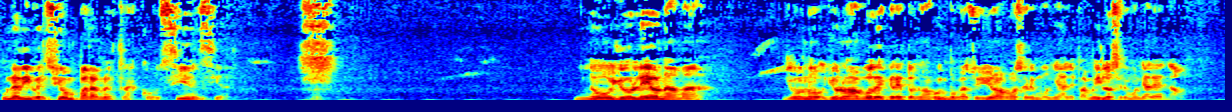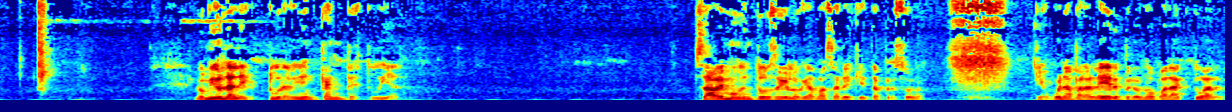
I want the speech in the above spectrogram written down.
una diversión para nuestras conciencias. No, yo leo nada más. Yo no, yo no hago decretos, no hago invocaciones, yo no hago ceremoniales. Para mí los ceremoniales no. Lo mío es la lectura, a mí me encanta estudiar. Sabemos entonces que lo que va a pasar es que esta persona, que es buena para leer pero no para actuar,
